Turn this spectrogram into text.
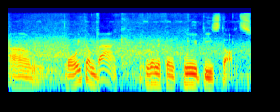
Um, when we come back, we're going to conclude these thoughts.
